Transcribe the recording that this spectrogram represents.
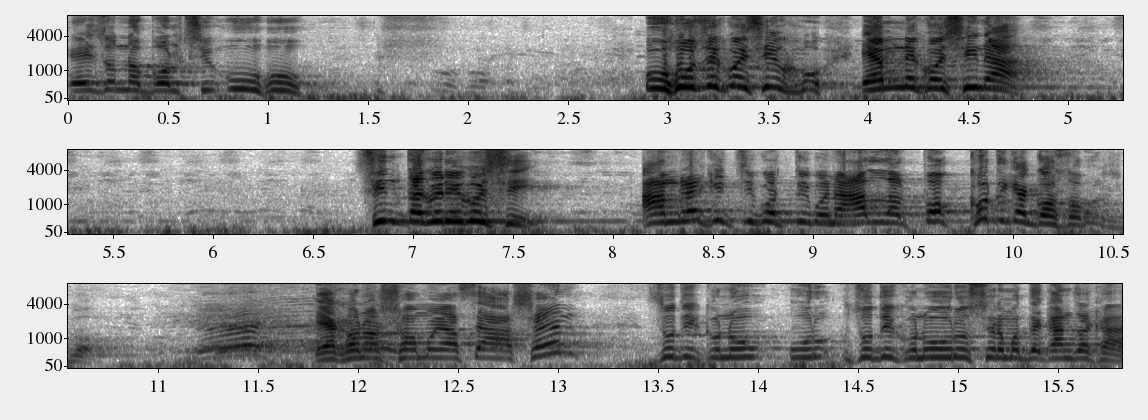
এই জন্য বলছি, উহু উহু যে কইছি এমনি কইছি না। চিন্তা করে কইছি, আমরা কিচ্ছু করতে হইব না, আল্লাহর পক্ষ থেকে গজব আসব। এখনও সময় আছে, আসেন, যদি কোনো যদি কোনো উরুসের মধ্যে গাঞ্জা খা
